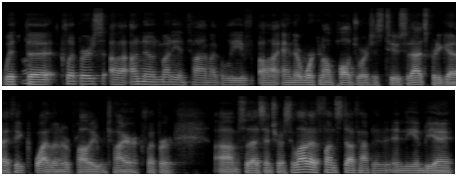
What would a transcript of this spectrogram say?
with oh. the Clippers, uh, unknown money and time, I believe, uh, and they're working on Paul George's too. So that's pretty good. I think Kawhi Leonard will probably retire a Clipper. Um, so that's interesting. A lot of fun stuff happening in the NBA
